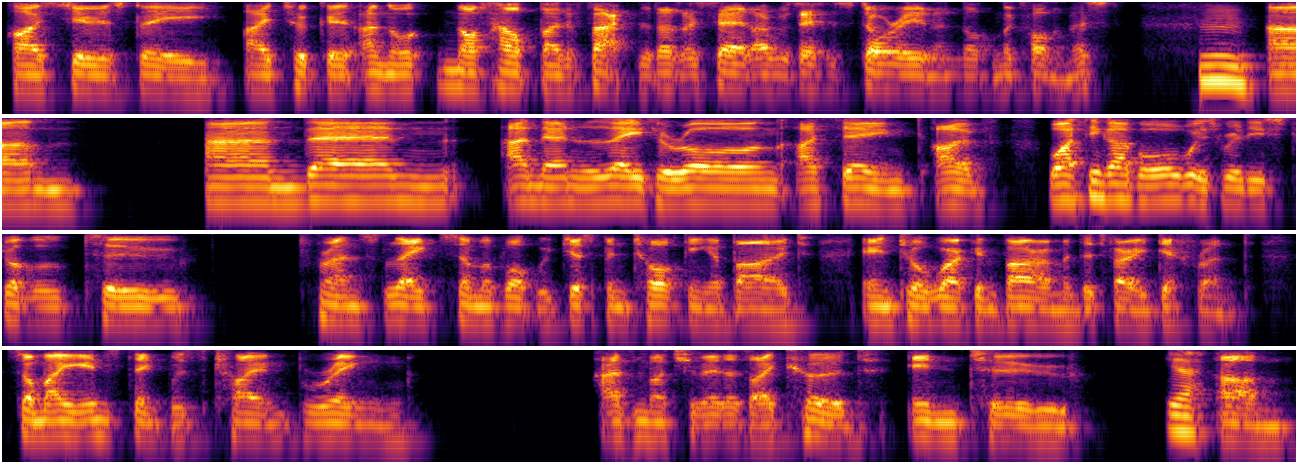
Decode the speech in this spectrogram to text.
how seriously I took it, and not, not helped by the fact that, as I said, I was a historian and not an economist. Mm. Um, and then and then later on, I think I've well, I think I've always really struggled to translate some of what we've just been talking about into a work environment that's very different. So my instinct was to try and bring as much of it as I could into Yeah. um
